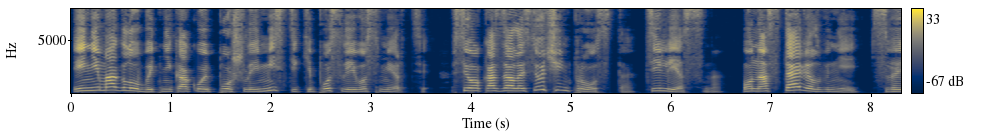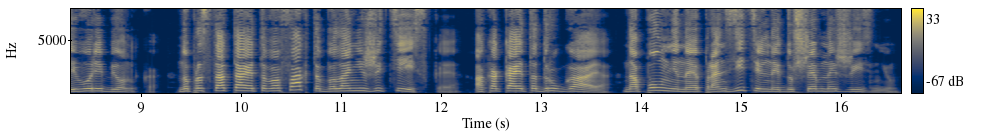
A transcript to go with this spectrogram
и не могло быть никакой пошлой мистики после его смерти. Все оказалось очень просто, телесно. Он оставил в ней своего ребенка. Но простота этого факта была не житейская, а какая-то другая, наполненная пронзительной душевной жизнью.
